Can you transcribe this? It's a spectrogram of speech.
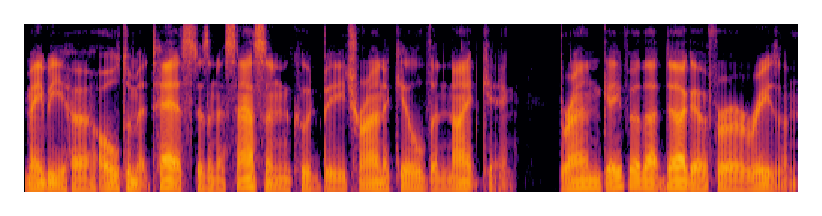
Maybe her ultimate test as an assassin could be trying to kill the Night King. Bran gave her that dagger for a reason.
